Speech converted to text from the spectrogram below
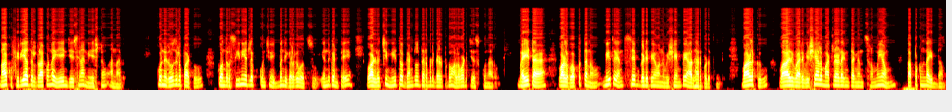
నాకు ఫిర్యాదులు రాకుండా ఏం చేసినా నీ ఇష్టం అన్నారు. కొన్ని రోజుల పాటు కొందరు సీనియర్లకు కొంచెం ఇబ్బంది కలగవచ్చు. ఎందుకంటే వాళ్ళొచ్చి మీతో గంటల తరబడి గడపడం అలవాటు చేసుకున్నారు. బయట వాళ్ళ గొప్పతనం మీతో ఎంతసేపు గడిపామన్న విషయంపై ఆధారపడుతుంది. వాళ్ళకు వారి వారి విషయాలు మాట్లాడడానికి తగిన సమయం తప్పకుండా ఇద్దాం.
